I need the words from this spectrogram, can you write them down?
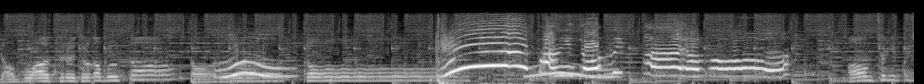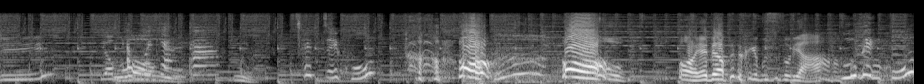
러브하우스를 들어가 볼까? 오. 또 방이 너무 이뻐 여보. 엄청 이쁘지? 여보 나쁘지 않다 응. 셋째 고 어! 어! 어 얘들 앞에서 그게 무슨 소리야? 동생 고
